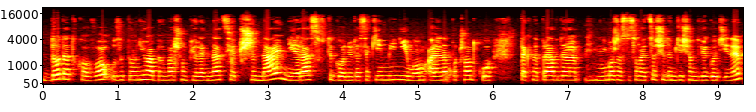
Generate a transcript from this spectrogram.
dodatkowo uzupełniłabym Waszą pielęgnację przynajmniej raz w tygodniu, to jest takie minimum, ale na początku tak naprawdę można stosować co 72 godziny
